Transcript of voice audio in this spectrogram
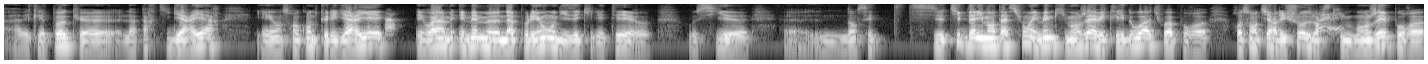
avec l'époque, euh, la partie guerrière. Et on se rend compte que les guerriers, et voilà, et même Napoléon, on disait qu'il était euh, aussi euh, euh, dans cette- ce type d'alimentation et même qu'il mangeait avec les doigts, tu vois, pour euh, ressentir les choses lorsqu'il mangeait, pour euh,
